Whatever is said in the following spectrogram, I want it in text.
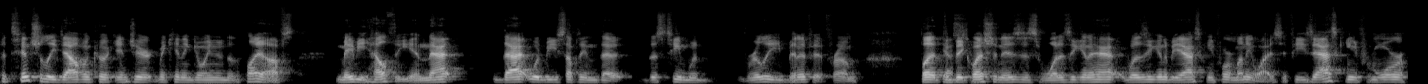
potentially Dalvin Cook and Jerick McKinnon going into the playoffs, maybe healthy, and that that would be something that this team would really benefit from. But the big question is, is what is he going to have? What is he going to be asking for money wise? If he's asking for more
